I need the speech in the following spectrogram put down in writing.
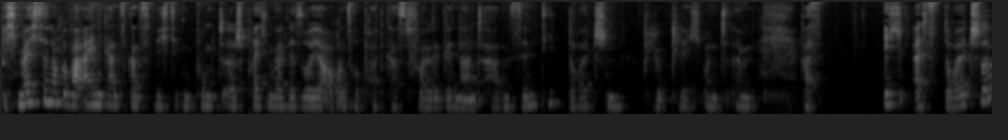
ich möchte noch über einen ganz, ganz wichtigen Punkt äh, sprechen, weil wir so ja auch unsere Podcast-Folge genannt haben. Sind die Deutschen glücklich? Und ähm, was ich als Deutsche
